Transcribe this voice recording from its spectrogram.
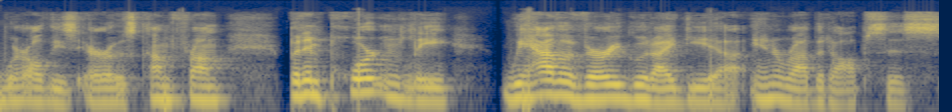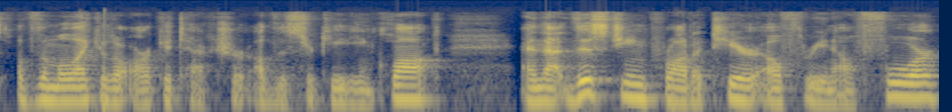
where all these arrows come from. But importantly, we have a very good idea in Arabidopsis of the molecular architecture of the circadian clock, and that this gene product here, ELF3 and ELF4,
